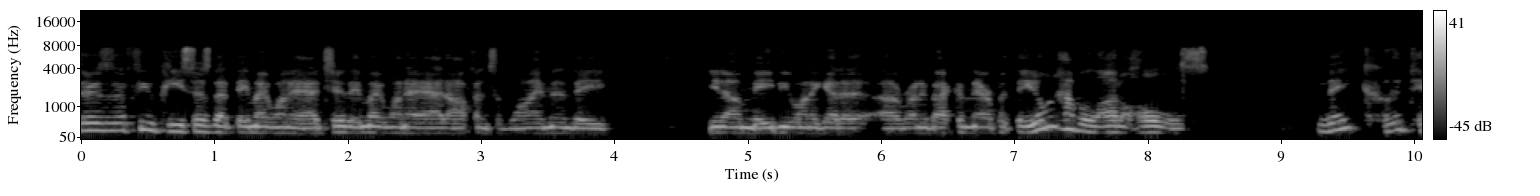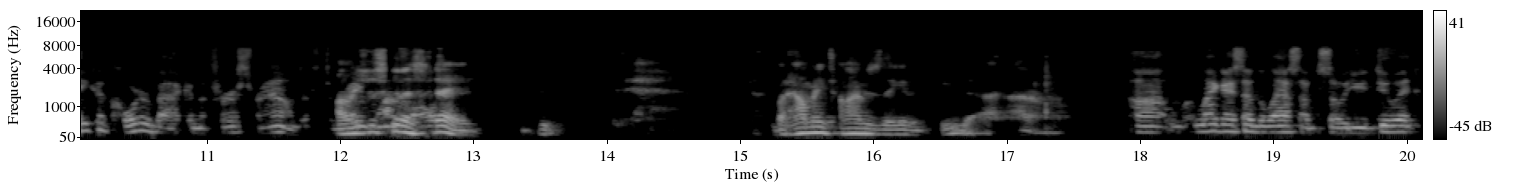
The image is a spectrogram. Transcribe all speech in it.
there's a few pieces that they might want to add to. They might want to add offensive linemen. They, you know, maybe you want to get a, a running back in there, but they don't have a lot of holes. They could take a quarterback in the first round. If I was just gonna say, but how many times are they going to do that? I don't know. Uh, like I said the last episode, you do it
